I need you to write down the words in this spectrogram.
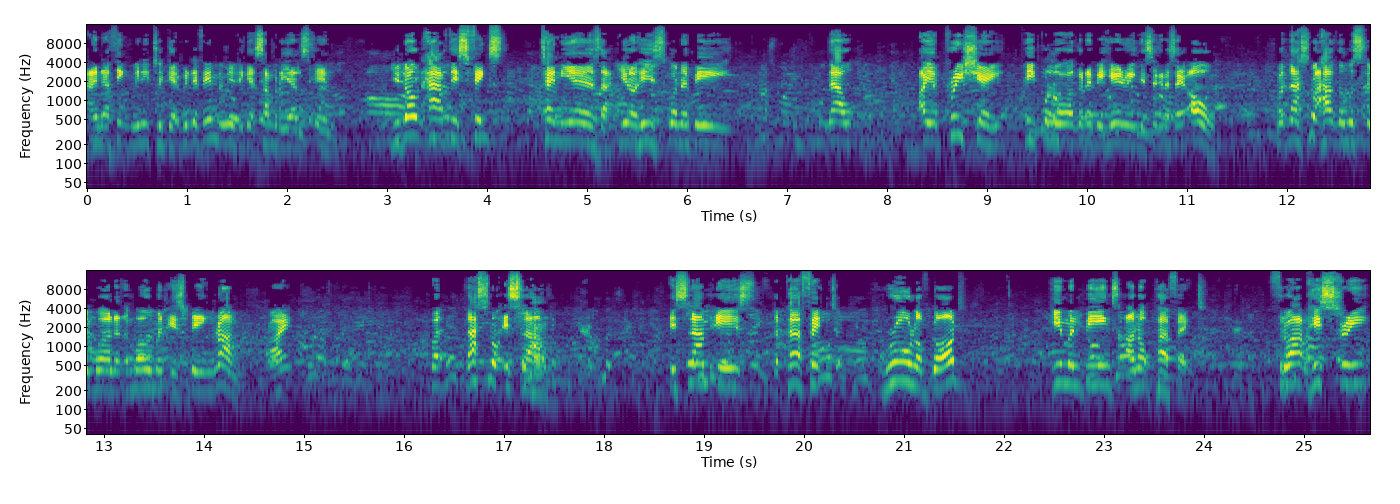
and I think we need to get rid of him. We need to get somebody else in. You don't have this fixed ten years that you know he's going to be. Now, I appreciate people who are going to be hearing this are going to say, "Oh, but that's not how the Muslim world at the moment is being run, right?" But that's not Islam. Islam is the perfect rule of God. Human beings are not perfect. Throughout history,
